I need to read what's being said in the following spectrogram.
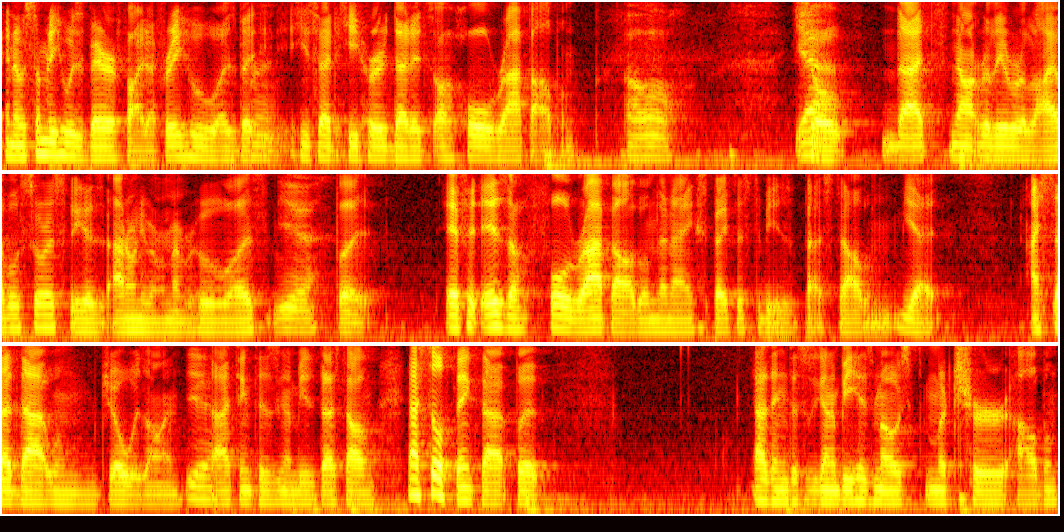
and it was somebody who was verified. I forget who it was, but Right. he said he heard that it's a whole rap album. Oh, yeah, So that's not really a reliable source because I don't even remember who it was. yeah, But if it is a full rap album, then I expect this to be his best album yet. I said that when Joe was on. Yeah. I think this is gonna be his best album. And I still think that, but I think this is gonna be his most mature album.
